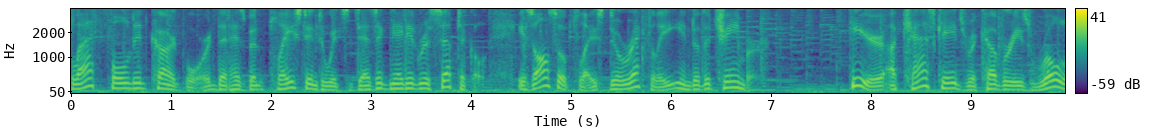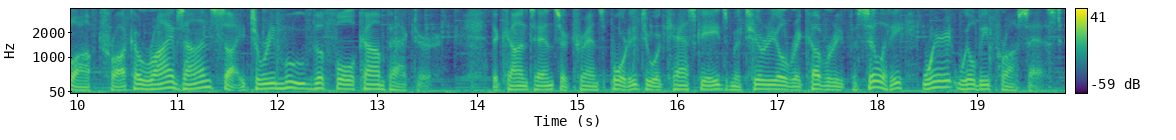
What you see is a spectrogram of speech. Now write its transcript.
flat folded cardboard that has been placed into its designated receptacle is also placed directly into the chamber. Here, a Cascades Recovery's roll-off truck arrives on site to remove the full compactor. The contents are transported to a Cascades material recovery facility where it will be processed.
